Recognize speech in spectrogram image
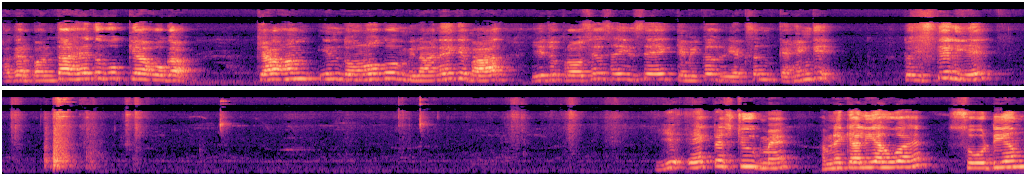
अगर बनता है तो वो क्या होगा? क्या हम इन दोनों को मिलाने के बाद ये जो प्रोसेस है, इसे केमिकल रिएक्शन कहेंगे? तो इसके लिए ये एक टेस्ट ट्यूब में हमने क्या लिया हुआ है? सोडियम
